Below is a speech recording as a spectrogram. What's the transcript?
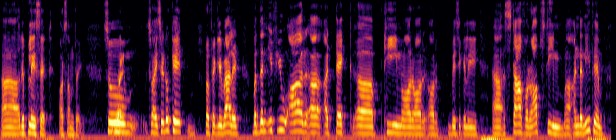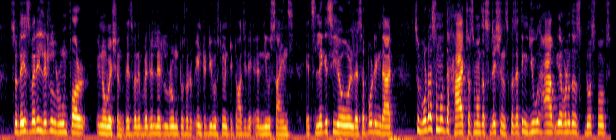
uh, replace it or something." So right. so I said, "Okay, perfectly valid." But then if you are uh, a tech uh, team or or or basically uh, staff or ops team uh, underneath him so there's very little room for innovation. There's very very little room to sort of introduce new technology, uh, new science. It's legacy old. They're supporting that. So what are some of the hacks or some of the suggestions? Because I think you have you're one of those those folks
